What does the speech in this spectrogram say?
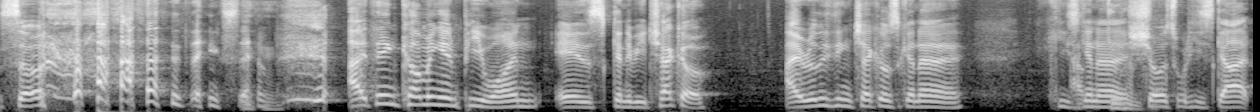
So, thanks, Sam. I think coming in P1 is gonna be Checo. I really think Checo's gonna he's Outdo gonna show us what he's got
